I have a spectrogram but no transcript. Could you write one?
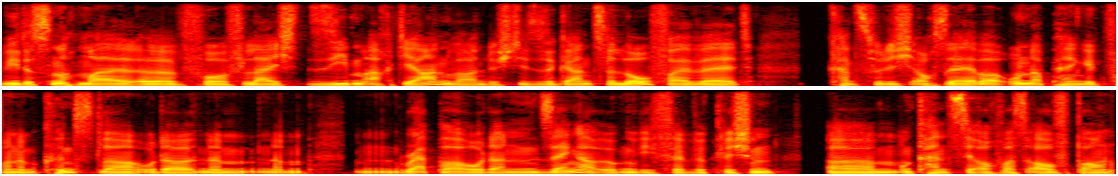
wie das nochmal äh, vor vielleicht sieben, acht Jahren war. Durch diese ganze Lo-Fi-Welt kannst du dich auch selber unabhängig von einem Künstler oder einem, einem, Rapper oder einem Sänger irgendwie verwirklichen ähm, und kannst dir auch was aufbauen,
